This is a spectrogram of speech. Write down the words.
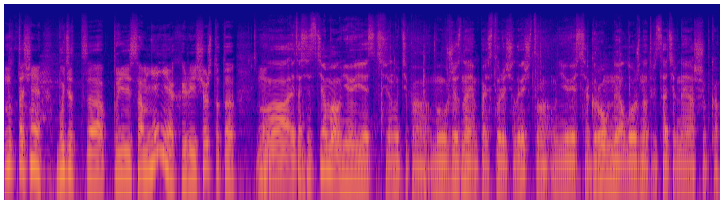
ну, точнее, будет а, при сомнениях или еще что-то, ну, А, Эта система, у нее есть, ну, типа, мы уже знаем по истории человечества, у нее есть огромная ложно-отрицательная ошибка.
